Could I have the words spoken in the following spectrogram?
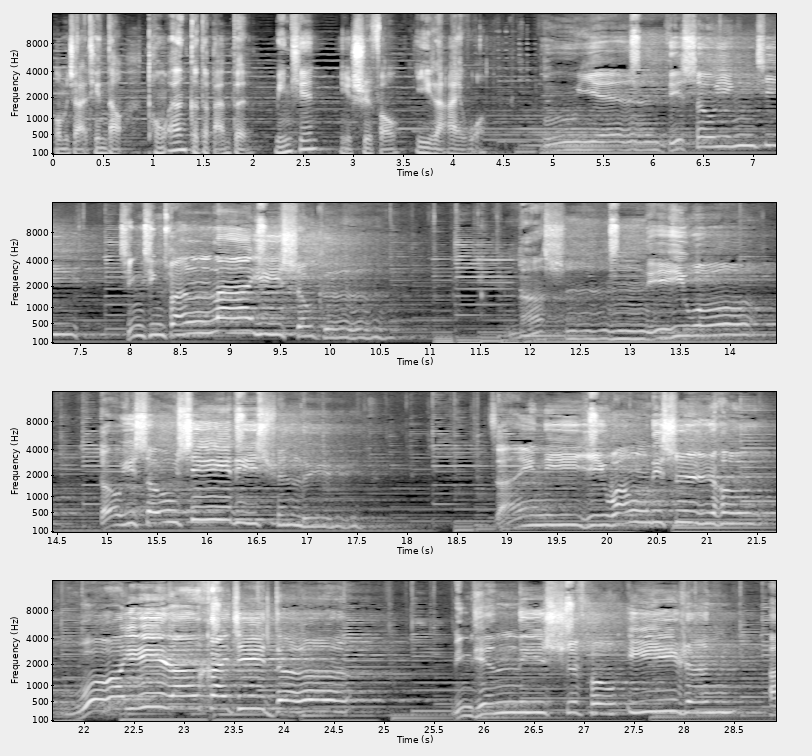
我们就来听到童安格的版本。明天你是否依然爱我？午夜的收音机轻轻传来一首歌，那是你我都已熟悉的旋律。在你遗忘的时候，我依然还记得。明天你是否依然爱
